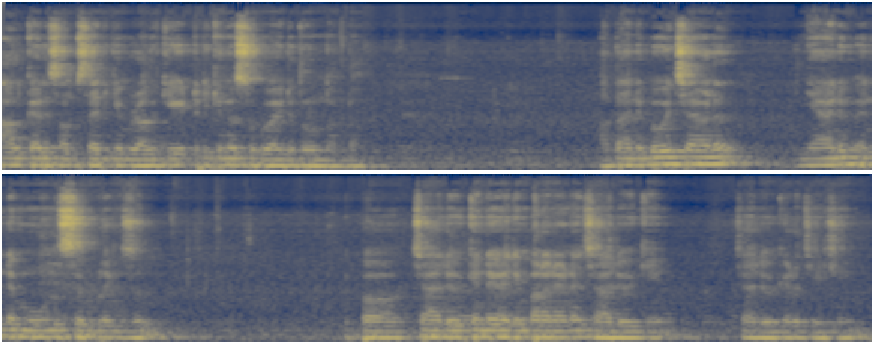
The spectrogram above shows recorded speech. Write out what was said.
ആൾക്കാർ സംസാരിക്കുമ്പോൾ അത് കേട്ടിരിക്കുന്ന സുഖമായിട്ട് തോന്നുന്നുണ്ടോ? അത് അനുഭവിച്ചാണ് ഞാനും എന്റെ മൂന്ന് സിബ്ലിങ്സും ഇപ്പോൾ ചാലൂക്കിന്റെ കാര്യം പറയാനാണ് ചാലൂക്കയും ചാലൂക്കയുടെ ചേച്ചിയും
